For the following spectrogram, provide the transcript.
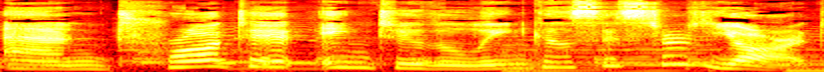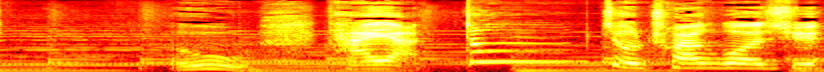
and trotted into the Lincoln sisters' yard. 哦，她呀咚 就穿过去，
